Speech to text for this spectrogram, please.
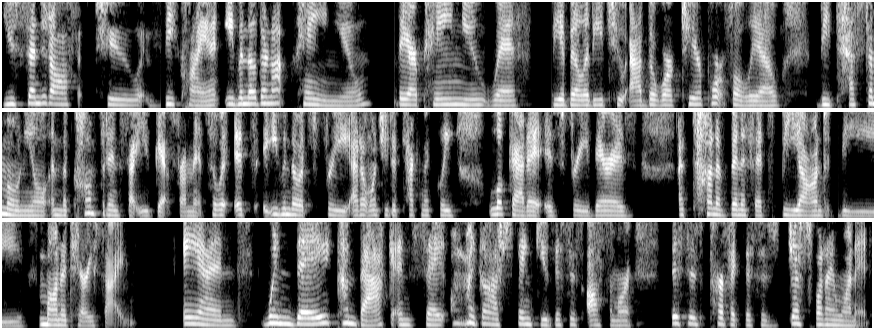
you send it off to the client, even though they're not paying you. They are paying you with the ability to add the work to your portfolio, the testimonial, and the confidence that you get from it. So it's, even though it's free, I don't want you to technically look at it as free. There is a ton of benefits beyond the monetary side. And when they come back and say, Oh my gosh, thank you. This is awesome. Or this is perfect. This is just what I wanted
